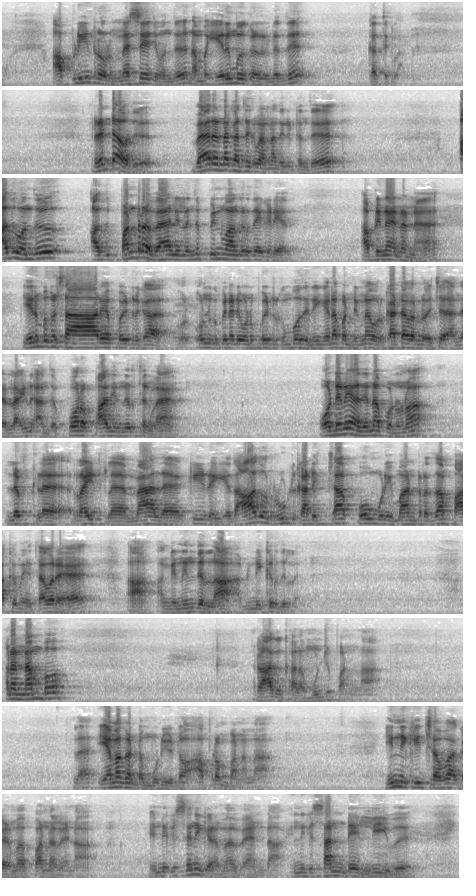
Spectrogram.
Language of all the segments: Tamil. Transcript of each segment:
அப்படின்ற ஒரு மெசேஜ் வந்து நம்ம எறும்புகள்கிட்டருந்து கற்றுக்கலாம் ரெண்டாவது வேற என்ன கற்றுக்கலாம்னா அதுக்கிட்டேருந்து அது வந்து அது பண்ணுற வேலையிலேருந்து பின் வாங்குறதே கிடையாது. அப்படின்னா என்னென்ன? எறும்புகள் சாரையாக போயிட்டுருக்கா? ஒன்றுக்கு பின்னாடி ஒன்று போயிட்டு இருக்கும்போது நீங்கள் என்ன பண்ணுறீங்கன்னா ஒரு கட்டை வரல வச்சு அந்த லைன் அந்த போகிற பாதி நிறுத்துங்களேன். உடனே அது என்ன பண்ணுன்னா லெஃப்டில் ரைட்டில் மேலே கீழே ஏதாவது ஒரு ரூட் கிடைச்சா போக முடியுமான்றது தான் பார்க்கவே தவிர ஆ அங்கே நின்றுடலாம் அப்படின்னு நிற்கிறது இல்லை ஆனால் நம்ம ராகு காலம் முடிஞ்சு பண்ணலாம். இல்லை யமகண்டம் முடியட்டும் அப்புறம் பண்ணலாம். இன்னைக்கு செவ்வாய்க்கிழமை பண்ண வேணாம். இன்னைக்கு சனிக்கிழமை வேண்டாம். இன்னைக்கு சண்டே லீவு.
